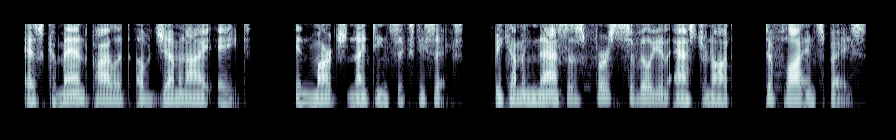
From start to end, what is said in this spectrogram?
as command pilot of Gemini 8 in March 1966, becoming NASA's first civilian astronaut to fly in space.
